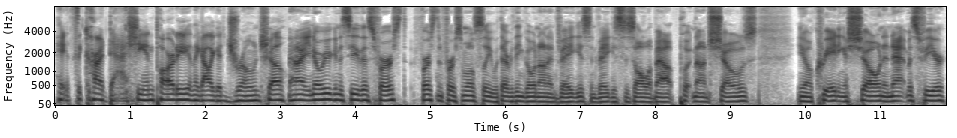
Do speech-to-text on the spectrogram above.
hey, it's the Kardashian party, and they got like a drone show. Now, you know where you're going to see this first? First and first, mostly with everything going on in Vegas. And Vegas is all about putting on shows, you know, creating a show and an atmosphere.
